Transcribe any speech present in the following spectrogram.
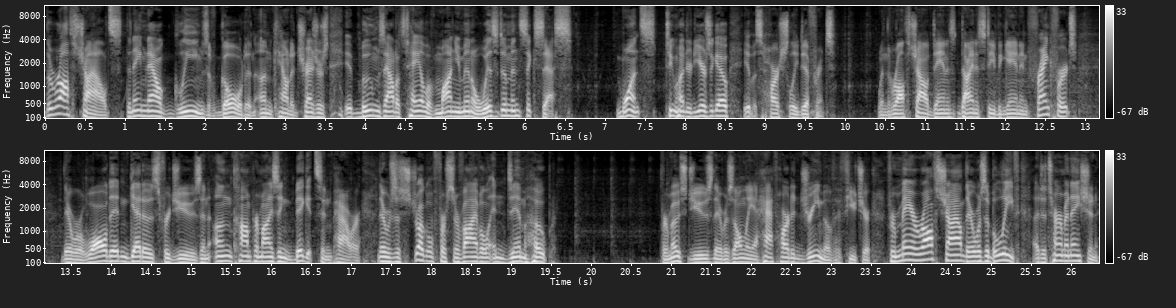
The Rothschilds, the name now gleams of gold and uncounted treasures, it booms out a tale of monumental wisdom and success. Once, 200 years ago, it was harshly different. When the Rothschild dynasty began in Frankfurt, there were walled in ghettos for Jews and uncompromising bigots in power. There was a struggle for survival and dim hope. For most Jews, there was only a half hearted dream of a future. For Mayer Rothschild, there was a belief, a determination,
